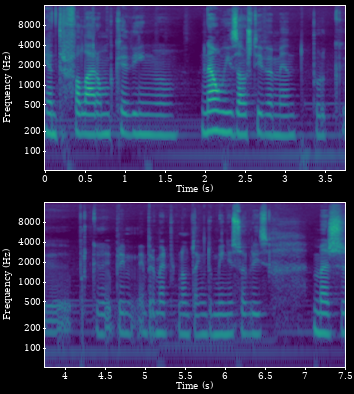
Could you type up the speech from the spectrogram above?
entre falar um bocadinho, não exaustivamente, porque, porque em primeiro porque não tenho domínio sobre isso, mas uh,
